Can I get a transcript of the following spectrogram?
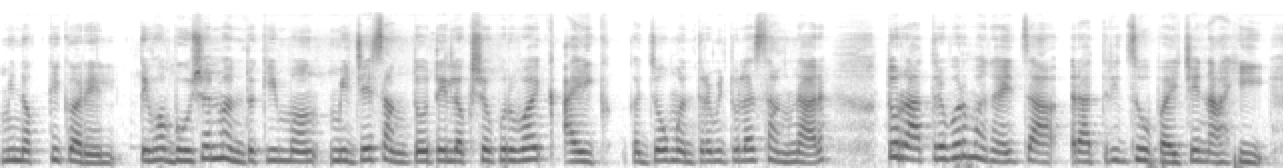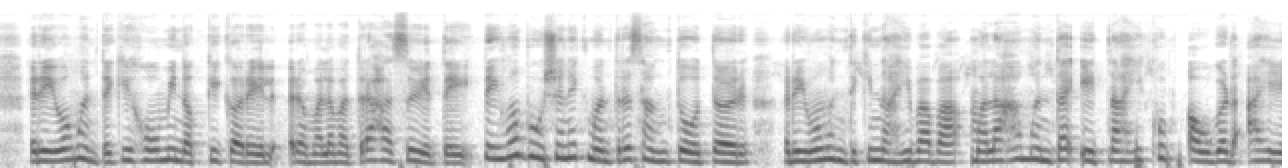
मी नक्की करेल. तेव्हा भूषण म्हणतो की मग मी जे सांगतो ते लक्षपूर्वक ऐक. जो मंत्र मी तुला सांगणार तो रात्रभर म्हणायचा रात्री झोपायचे नाही. रेवा म्हणते की हो मी नक्की करेल. रमाला मात्र हसू येते. तेव्हा भूषण एक मंत्र सांगतो तर रेवा म्हणते की नाही बाबा मला हा म्हणता येत नाही खूप अवघड आहे.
